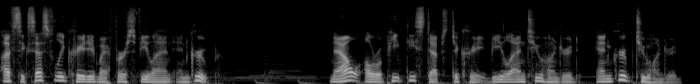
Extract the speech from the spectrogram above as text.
I've successfully created my first VLAN and group. Now I'll repeat these steps to create VLAN 200 and Group 200.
